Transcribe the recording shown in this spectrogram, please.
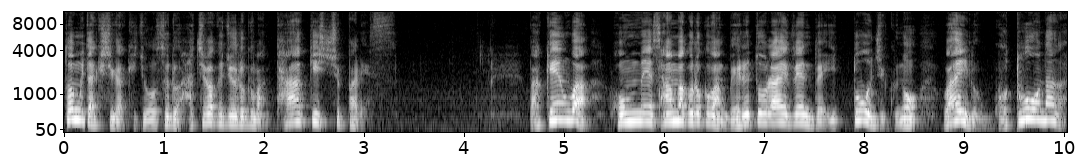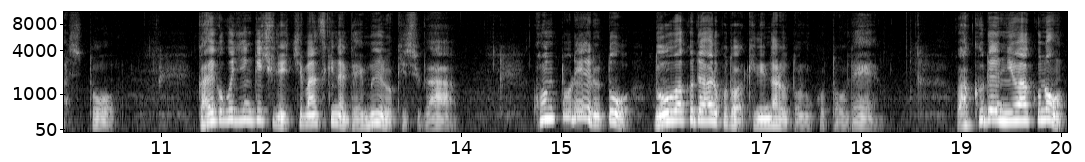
富田騎手が騎乗する8枠16番ターキッシュパレス。馬券は本命3枠6番ベルトライゼンデ一等軸の賄賂後藤流しと外国人騎手で一番好きなデミーロ騎手がコントレールと同枠であることが気になるとのことで枠連2枠の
